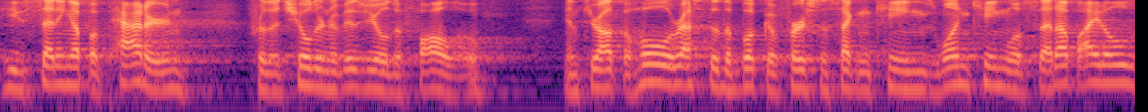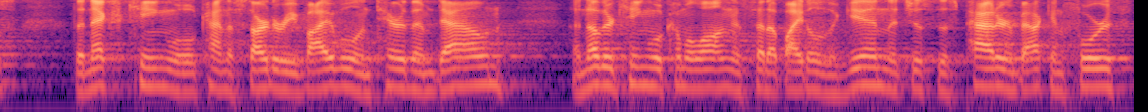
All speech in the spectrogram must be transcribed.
he's setting up a pattern for the children of Israel to follow. And throughout the whole rest of the book of 1st and 2nd Kings, one king will set up idols, the next king will kind of start a revival and tear them down. Another king will come along and set up idols again. It's just this pattern back and forth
